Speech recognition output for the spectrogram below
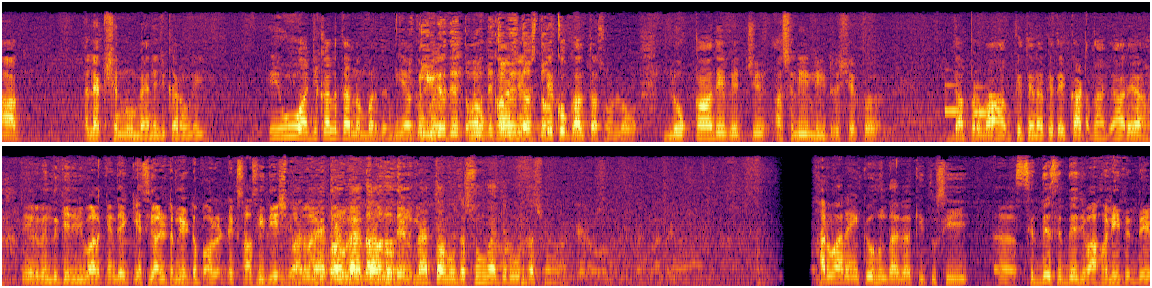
ਆ ਆ ਇਲੈਕਸ਼ਨ ਨੂੰ ਮੈਨੇਜ ਕਰਨ ਲਈ। ਇਹ ਉਹ ਅੱਜ ਕੱਲ੍ਹ ਤਾਂ ਨੰਬਰ ਦਿੰਦੀਆਂ leader ਦੇ ਤੌਰ ਤੇ ਚਲੋ ਦੱਸ ਦਿਓ। ਦੇਖੋ ਗੱਲ ਤਾਂ ਸੁਣ ਲਓ। ਲੋਕਾਂ ਦੇ ਵਿੱਚ ਅਸਲੀ ਲੀਡਰਸ਼ਿਪ ਦਾ ਪ੍ਰਭਾਵ ਕਿਤੇ ਨਾ ਕਿਤੇ ਘਟਦਾ ਜਾ ਰਿਹਾ। ਤੇ ਅਰਵਿੰਦ ਕੇਜਰੀਵਾਲ ਕਹਿੰਦੇ ਕਿ ਅਸੀਂ ਅਲਟਰਨੇਟਿਵ ਪੋਲਿਟਿਕਸ ਅਸੀਂ ਦੇਸ਼ ਬਦਲਾਂਗੇ ਤੁਹਾਨੂੰ ਲੱਗਦਾ ਬਦਲ ਦੇਣਗੇ? ਮੈਂ ਤੁਹਾਨੂੰ ਦੱਸੂਗਾ ਜ਼ਰੂਰ ਦੱਸੂਗਾ। ਹਰ ਵਾਰ ਇਹ ਕਿਉਂ ਹੁੰਦਾਗਾ ਕਿ ਤੁਸੀਂ ਸਿੱਧੇ ਸਿੱਧੇ ਜਵਾਬ ਨਹੀਂ ਦਿੰਦੇ।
